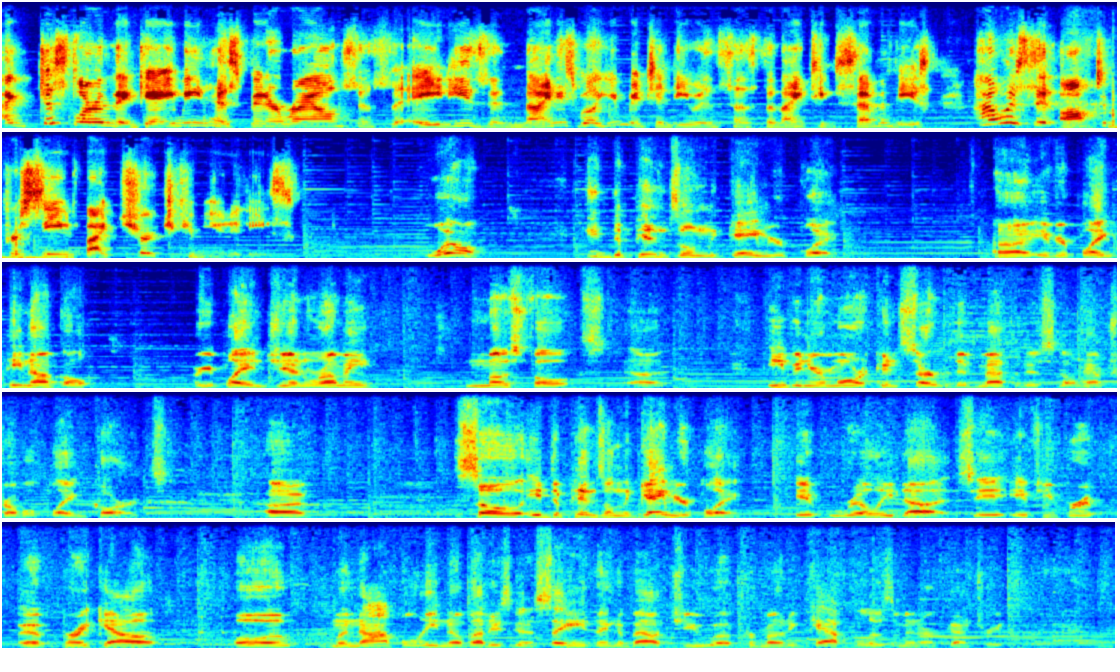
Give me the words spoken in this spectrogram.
I just learned that gaming has been around since the 80s and 90s. Well, you mentioned even since the 1970s. How is it often perceived by church communities? Well, it depends on the game you're playing. Uh, if you're playing Pinochle or you're playing gin rummy, most folks, uh, even your more conservative Methodists, don't have trouble playing cards. Uh, so it depends on the game you're playing. It really does. If you uh, break out a Monopoly, nobody's going to say anything about you uh, promoting capitalism in our country.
